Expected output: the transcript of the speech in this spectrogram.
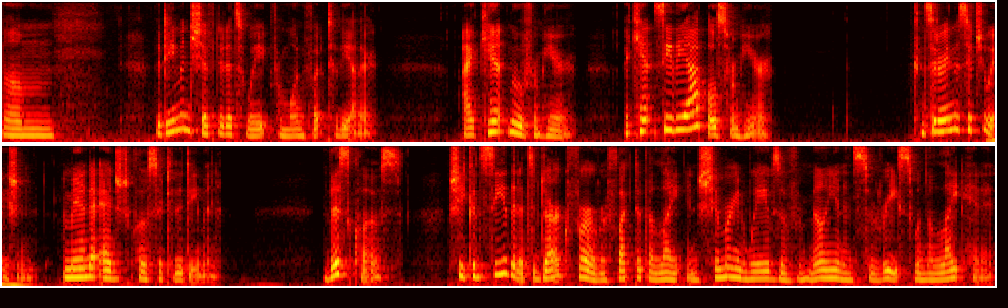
Um, the demon shifted its weight from one foot to the other. I can't move from here. I can't see the apples from here. Considering the situation, Amanda edged closer to the demon. This close, she could see that its dark fur reflected the light in shimmering waves of vermilion and cerise when the light hit it,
